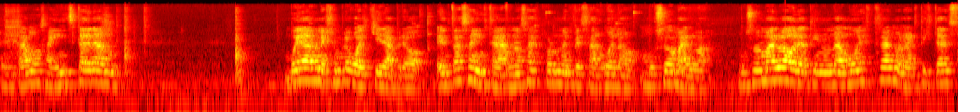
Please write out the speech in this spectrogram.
entramos a Instagram. Voy a dar un ejemplo cualquiera, pero entras a Instagram, no sabes por dónde empezar. Bueno, Museo Malva. Museo Malva ahora tiene una muestra con artistas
